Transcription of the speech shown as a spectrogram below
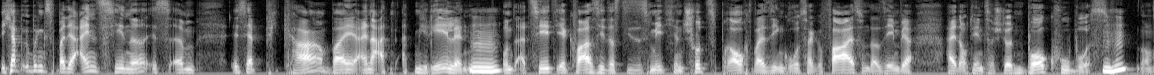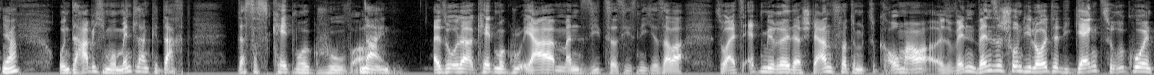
ich habe übrigens bei der einen Szene ist, ähm, ist ja Picard bei einer Ad Admiralin Mhm. und erzählt ihr quasi, dass dieses Mädchen Schutz braucht, weil sie in großer Gefahr ist. Und da sehen wir halt auch den zerstörten Borg-Kubus. So. Mhm. ja. Und da habe ich einen Moment lang gedacht, dass das Kate Mulgrew war. Nein. Also, oder Kate Mulgrew, ja, man sieht dass sie es nicht ist, aber so als Admiral der Sternenflotte mit so grauem Haar, also wenn, wenn sie schon die Leute, die Gang zurückholen,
